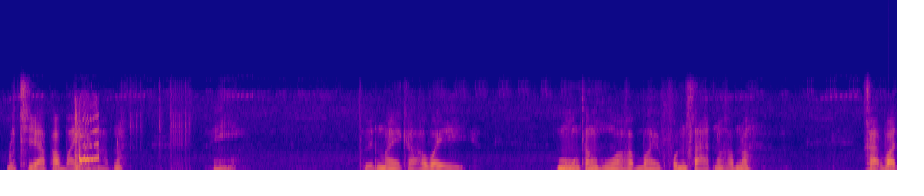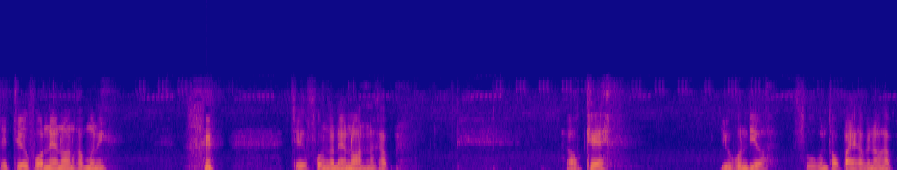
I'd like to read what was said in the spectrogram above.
รัชยาผ้าใบนะครับเนาะนี่ผืนไม้ก็เอาไว้ มุงทั้งหัวครับบ่ให้ฝนสาดนะครับเนาะขาดว่าจะเจอฝนแน่นอนครับมือนี้เจอฝนกันแน่นอนนะครับโอเค อยู่คนเดียว สู่กันต่อไปครับพี่น้องครับ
